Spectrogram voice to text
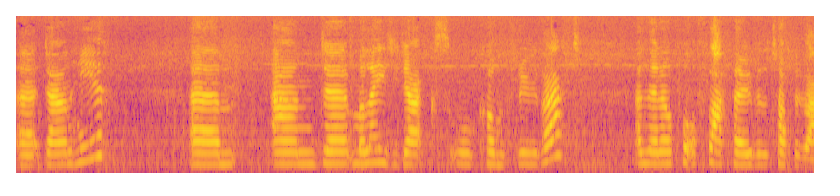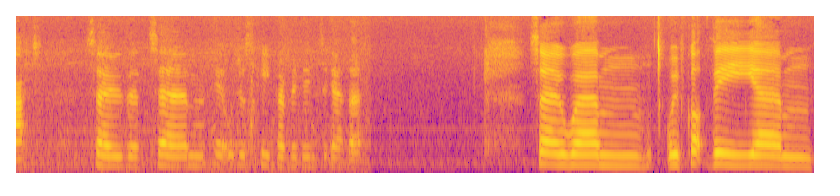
uh, down here. Um, and uh, my lazy jacks will come through that and then I'll put a flap over the top of that so that um, it will just keep everything together. So um, we've got the um,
